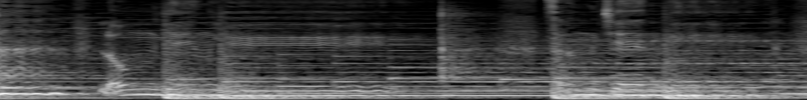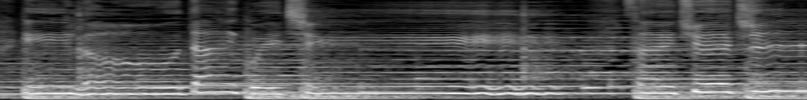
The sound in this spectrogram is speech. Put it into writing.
岸，龙烟雨，曾见你一楼待归期，才觉知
